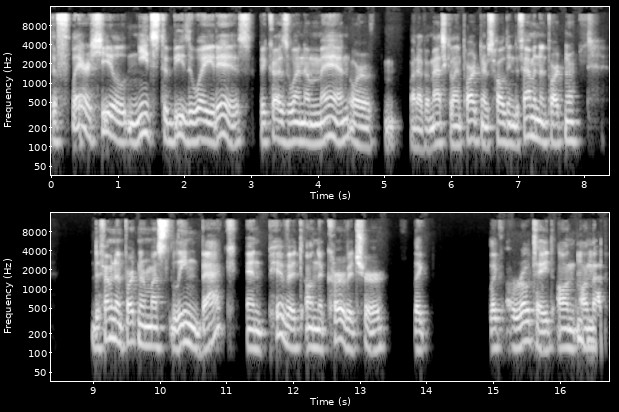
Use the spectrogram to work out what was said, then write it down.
the flare heel needs to be the way it is because when a man or whatever masculine partner is holding the feminine partner, the feminine partner must lean back and pivot on the curvature, like like rotate on mm-hmm. on that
